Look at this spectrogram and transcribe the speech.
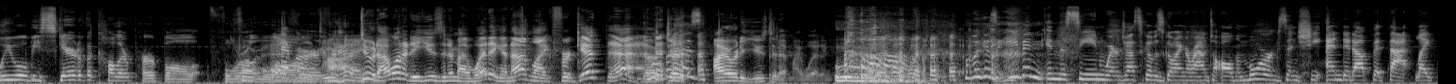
we will be scared of the color purple for a long time. Dude, I wanted to use it in my wedding, and I'm like, forget that. No, Because- I already used it at my wedding. Well, because even in the scene where Jessica was going around to all the morgues and she ended up at that like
